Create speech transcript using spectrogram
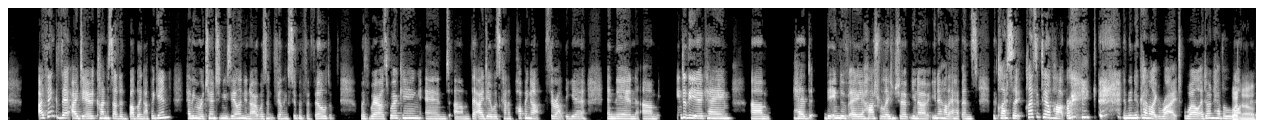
I think that idea kind of started bubbling up again. Having returned to New Zealand, you know, I wasn't feeling super fulfilled with where I was working, and um, that idea was kind of popping up throughout the year. And then um, end of the year came, um, had the end of a harsh relationship, you know, you know how that happens. The classic, classic tale of heartbreak. and then you're kind of like, right, well, I don't have a lot. Of,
